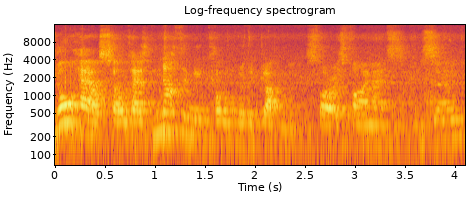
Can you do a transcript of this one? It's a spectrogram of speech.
Your household has nothing in common with the government as far as finances are concerned,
